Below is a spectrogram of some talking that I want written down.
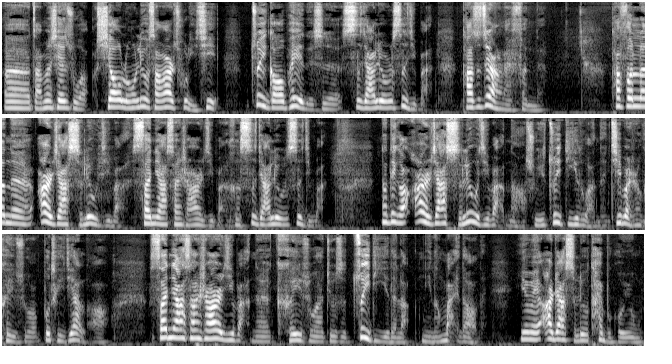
呃，咱们先说骁龙六三二处理器最高配的是四加六十四 G 版，它是这样来分的，它分了呢二加十六 G 版、三加三十二 G 版和四加六十四 G 版。那这个二加十六 G 版呢，属于最低端的，基本上可以说不推荐了啊。三加三十二 G 版呢，可以说就是最低的了，你能买到的，因为二加十六太不够用了，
